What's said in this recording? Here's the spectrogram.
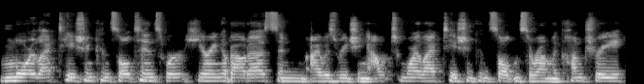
more lactation consultants were hearing about us, and I was reaching out to more lactation consultants around the country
